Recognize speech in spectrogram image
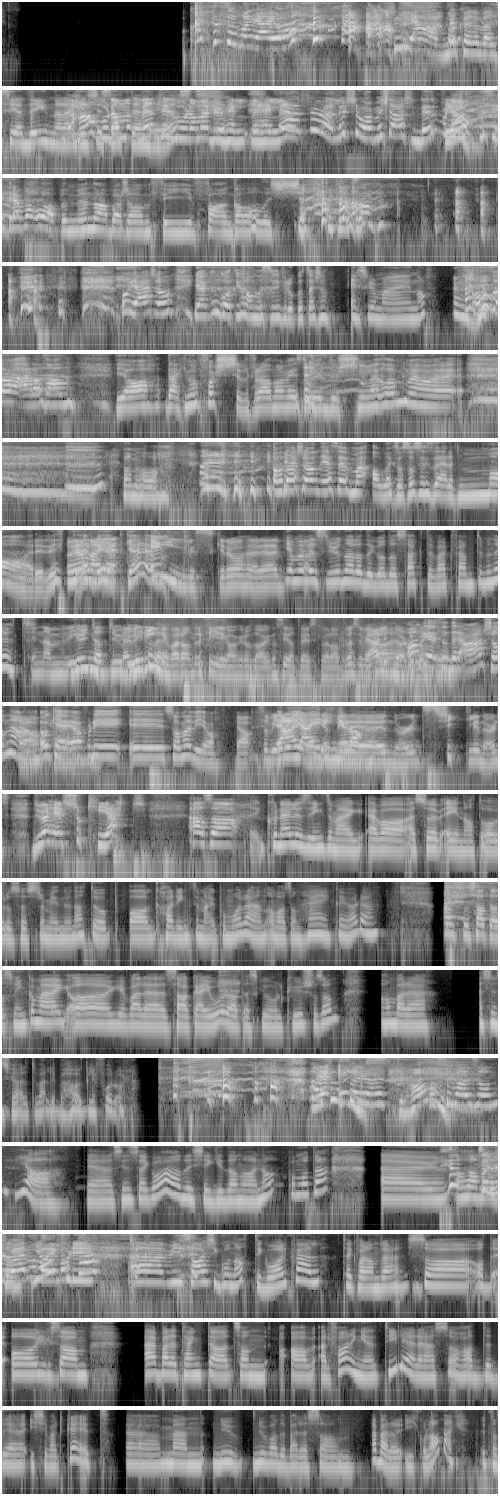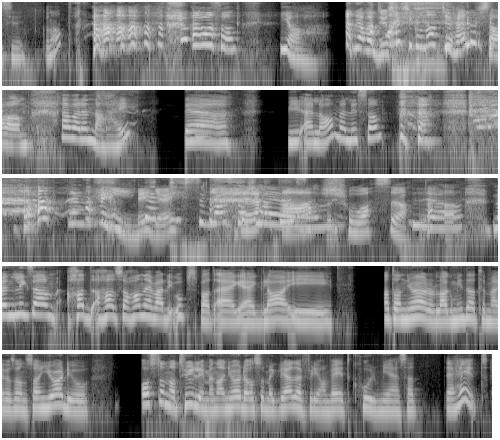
Sånn er jeg òg! Så jævlig. Nå kan jeg bare si en ting når jeg Hæ, ikke hvordan, satte vent litt, hvordan er du, Hel- Helle? Jeg føler så med kjæresten din. Fordi Ja. ofte sitter jeg med åpen munn og er bare sånn Fy faen, kan han holde kjeft, liksom? og jeg er sånn Jeg kan gå til Johannes til frokost og er sånn Elsker du meg nå? Og så er han sånn Ja, det er ikke noen forskjell fra når vi sto i dusjen, liksom. Hva med nå, da? og det er sånn, Jeg ser for meg Alex også syns det er et mareritt. Ja, Jeg vet ikke. Jeg elsker å høre Ja, men Hvis Runar hadde gått og sagt det hvert femte minutt Nei, men vi, Grunnen til at du men vi ringer det. hverandre fire ganger om dagen og sier at vi elsker hverandre. Så vi er litt nerder Okay, Så dere er sånn, ja? Ja. Ok, ja, fordi eh, Sånn er vi òg. Ja, så vi er Eller egentlig ringer, nerds. Skikkelig nerds. Du er helt sjokkert! Altså, Cornelius ringte meg Jeg, var, jeg sov en natt over hos søstera mi nå nettopp, og han ringte meg på morgenen og var sånn Hei, hva gjør du? Og så satt jeg og sminka meg og bare sa hva jeg gjorde, og at jeg skulle holde kurs og sånn. Og han bare Jeg syns vi har et veldig behagelig forhold. Og jeg elsker han! Og så var jeg sånn Ja, det syns jeg òg. Jeg hadde ikke gidda noe annet, på en måte. Uh, og han bare sånn Ja, fordi uh, vi sa ikke god natt i går kveld til hverandre. Så, og, det, og liksom Jeg bare tenkte at sånn av erfaringer tidligere så hadde det ikke vært greit. Uh, men nå var det bare sånn Jeg bare gikk og la meg uten å si god natt. jeg var sånn Ja. Ja, men du sa ikke god natt, du heller, sa han. Jeg bare nei. Det Jeg la meg, liksom. det er Veldig gøy. Dere er så søte. Ja. Men liksom, had, så han er veldig obs på at jeg er glad i at han gjør og lager middag til meg, og sånn, så han gjør det jo også naturlig, men han gjør det også med glede fordi han vet hvor mye jeg setter høyt.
